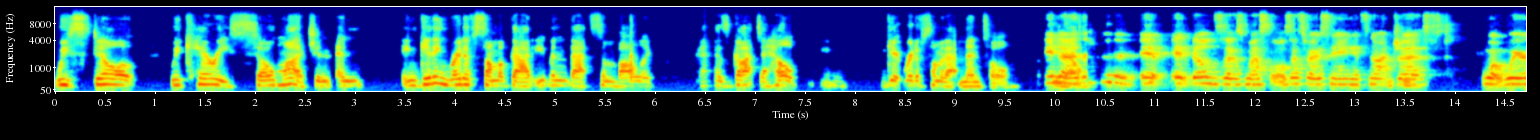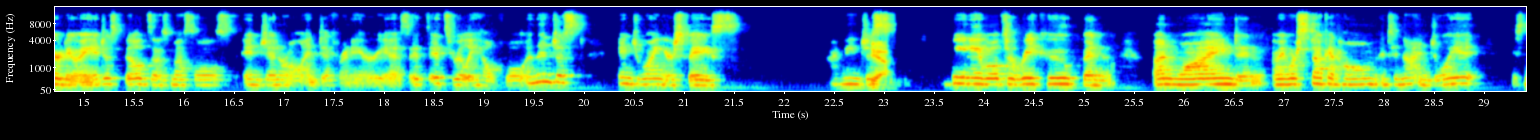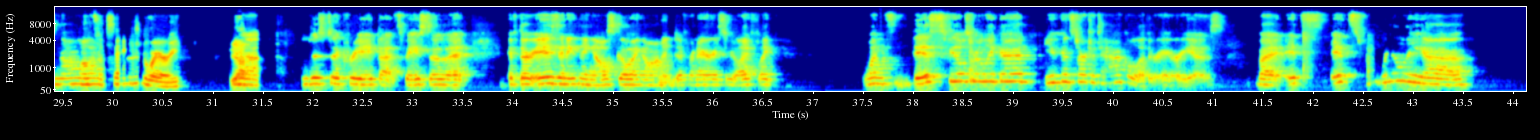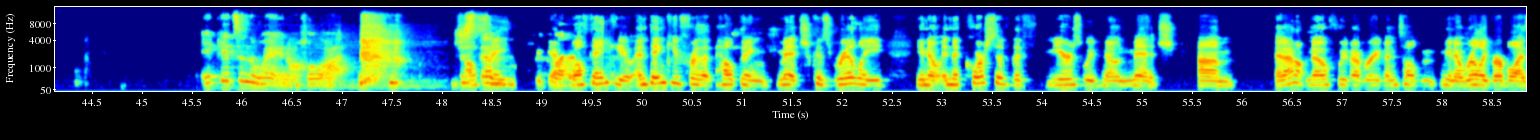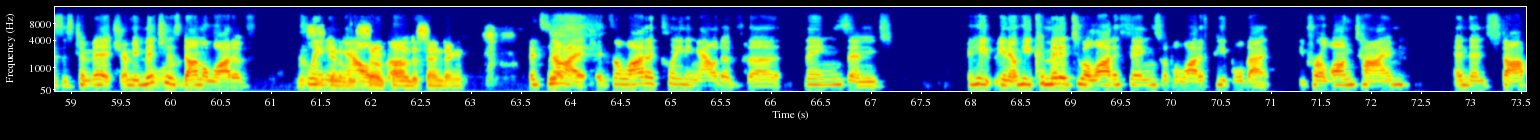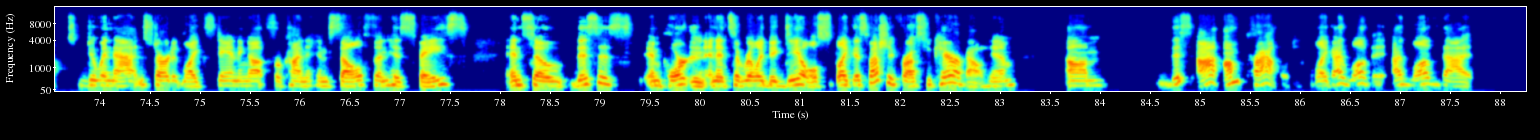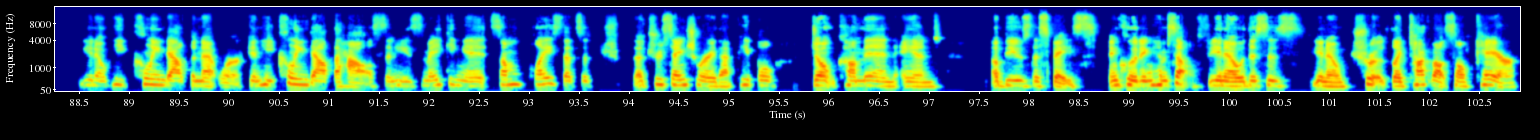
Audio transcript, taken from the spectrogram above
we still we carry so much and and in getting rid of some of that even that symbolic has got to help get rid of some of that mental It does. know. It, it, it builds those muscles. That's why I was saying it's not mm-hmm. just what we're doing. It just builds those muscles in general in different areas. It's it's really helpful. And then just enjoying your space. I mean, just Yeah. being able to recoup and unwind. And I mean, we're stuck at home, and to not enjoy it is not a well, lot of it's a sanctuary Yeah. Just to create that space so that if there is anything else going on in different areas of your life, like once this feels really good, you can start to tackle other areas. But it's it's really uh it gets in the way an awful lot. I'll say, yeah, well, thank you. And thank you for the, helping Mitch because really, you know, in the course of the years we've known Mitch, um, and I don't know if we've ever even told, you know, really verbalized this to Mitch. I mean, Mitch has done a lot of This is cleaning going to be out so of- condescending. it's not it's a lot of cleaning out of the things and he you know he committed to a lot of things with a lot of people that for a long time and then stopped doing that and started like standing up for kind of himself and his space. And so this is important and it's a really big deal like especially for us who care about him. Um this I, i'm proud. Like i love it. I love that you know he cleaned out the network and he cleaned out the house and he's making it some place that's a, tr- a true sanctuary that people don't come in and abuse the space including himself you know this is you know true like talk about self-care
